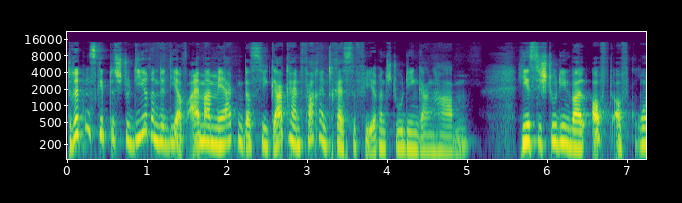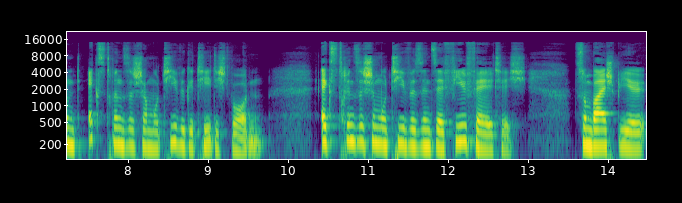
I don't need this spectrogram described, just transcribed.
Drittens gibt es Studierende, die auf einmal merken, dass sie gar kein Fachinteresse für ihren Studiengang haben. Hier ist die Studienwahl oft aufgrund extrinsischer Motive getätigt worden. Extrinsische Motive sind sehr vielfältig. Zum Beispiel,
